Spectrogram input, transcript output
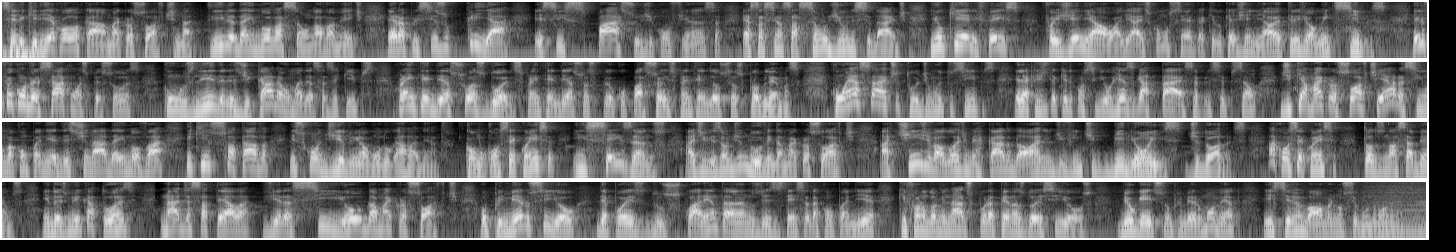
Se ele queria colocar a Microsoft na trilha da inovação novamente, era preciso criar esse espaço de confiança, essa sensação de unicidade. E o que ele fez foi genial. Aliás, como sempre, aquilo que é genial é trivialmente simples. Ele foi conversar com as pessoas, com os líderes de cada uma dessas equipes, para entender as suas dores, para entender as suas preocupações, para entender os seus problemas. Com essa atitude muito simples, ele acredita que ele conseguiu resgatar essa percepção de que a Microsoft era sim uma companhia destinada a inovar e que isso só estava escondido em algum lugar lá dentro. Como consequência, em seis anos, a divisão de nuvem da Microsoft atinge valor de mercado da ordem de 20 bilhões de dólares. A consequência, todos nós sabemos. Em 2014, Nadia Satella vira CEO da Microsoft, o primeiro CEO depois dos 40 anos de existência da companhia, que foram dominados por apenas dois CEOs, Bill Gates no primeiro momento e Steven Ballmer no segundo momento.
